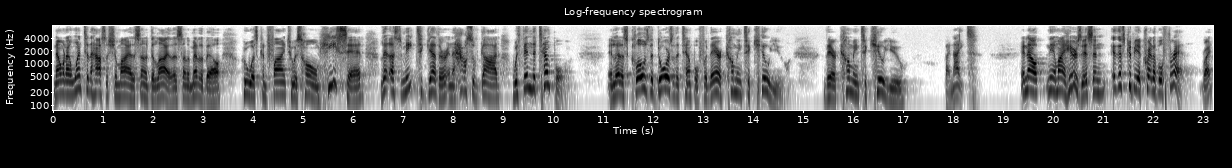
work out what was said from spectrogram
Now, when I went to the house of Shemaiah, the son of Delaiah, the son of Mehetabel, who was confined to his home, he said, Let us meet together in the house of God within the temple, and let us close the doors of the temple, for they are coming to kill you. They are coming to kill you by night. And now Nehemiah hears this, and this could be a credible threat, right?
